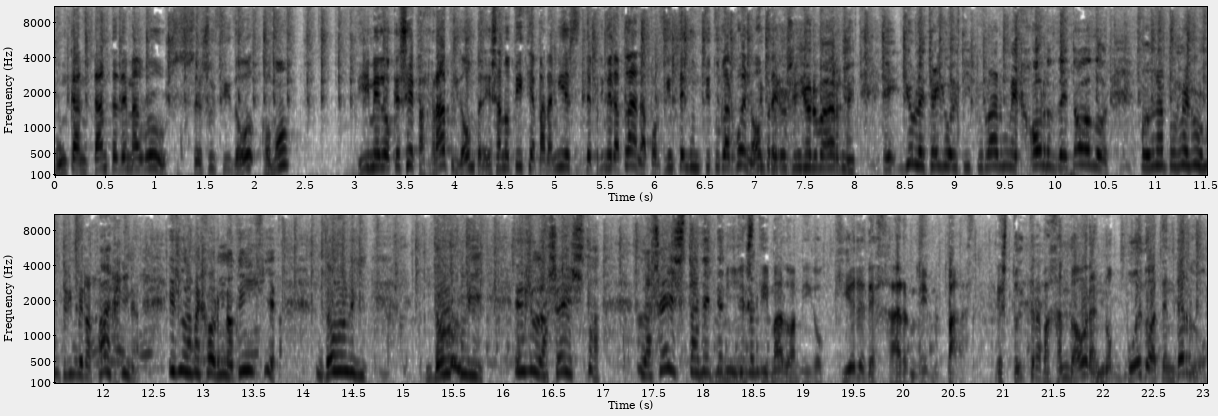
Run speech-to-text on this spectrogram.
un cantante de Melrose se suicidó. ¿Cómo? Dime lo que sepas, rápido, hombre. Esa noticia para mí es de primera plana. Por fin tengo un titular bueno, hombre. Pero señor Barnett, eh, yo le traigo el titular mejor de todos. Podrá ponerlo en primera página. Es la mejor noticia. Dolly, Dolly, es la sexta, la sexta de... de- Mi de- estimado amigo, quiere dejarme en paz. Estoy trabajando ahora, no puedo atenderlo.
